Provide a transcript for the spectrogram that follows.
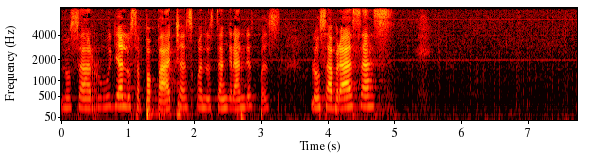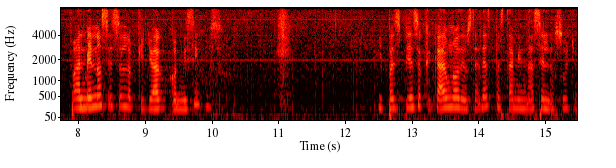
los arrulla, los apapachas cuando están grandes, pues los abrazas. al menos eso es lo que yo hago con mis hijos. Y pues pienso que cada uno de ustedes pues también hace lo suyo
